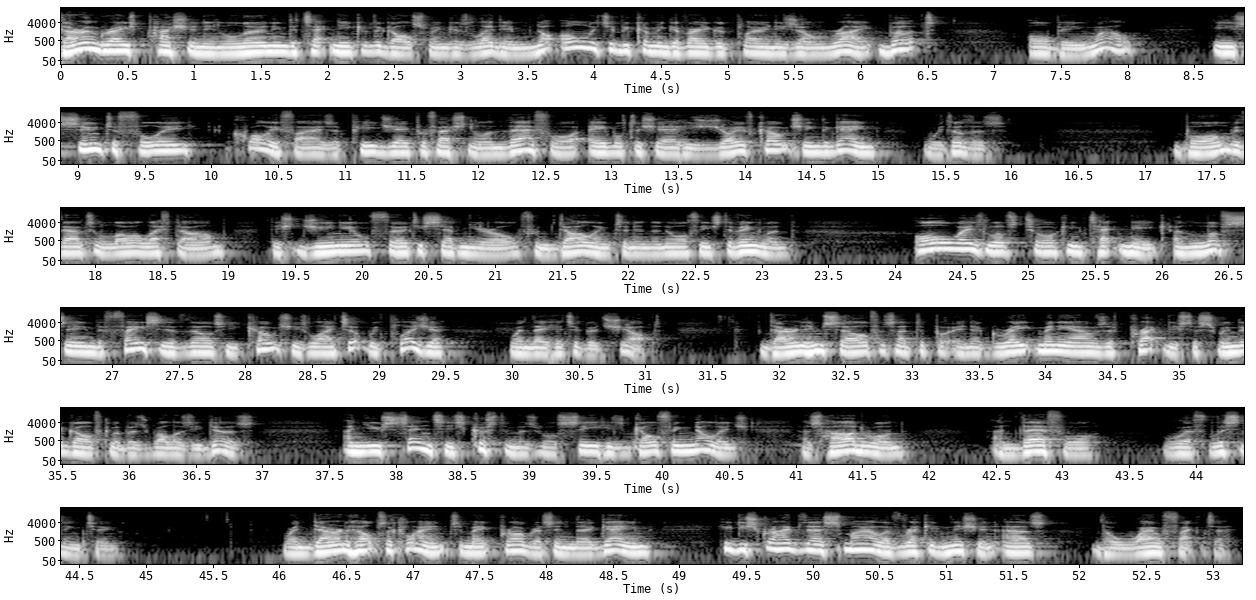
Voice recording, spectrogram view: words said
Darren Gray's passion in learning the technique of the golf swing has led him not only to becoming a very good player in his own right, but, all being well, he is soon to fully qualify as a PGA professional and therefore able to share his joy of coaching the game with others. Born without a lower left arm, this genial 37 year old from Darlington in the northeast of England always loves talking technique and loves seeing the faces of those he coaches light up with pleasure when they hit a good shot. Darren himself has had to put in a great many hours of practice to swing the golf club as well as he does, and you sense his customers will see his golfing knowledge as hard won and therefore worth listening to. When Darren helps a client to make progress in their game, he describes their smile of recognition as the wow factor.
